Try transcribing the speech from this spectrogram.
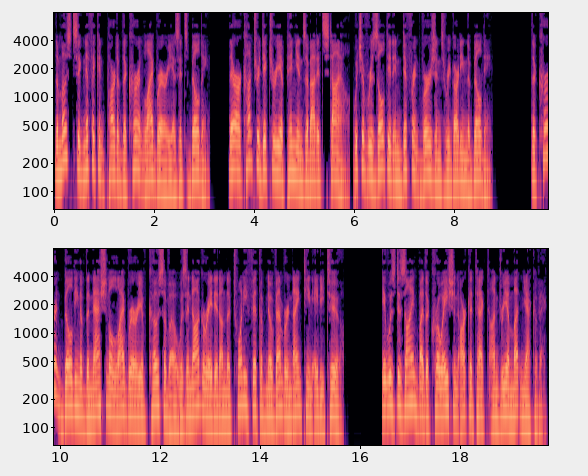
The most significant part of the current library is its building. There are contradictory opinions about its style, which have resulted in different versions regarding the building. The current building of the National Library of Kosovo was inaugurated on 25 November 1982. It was designed by the Croatian architect Andrija Mutnjaković.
